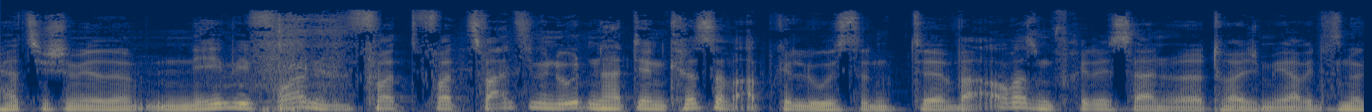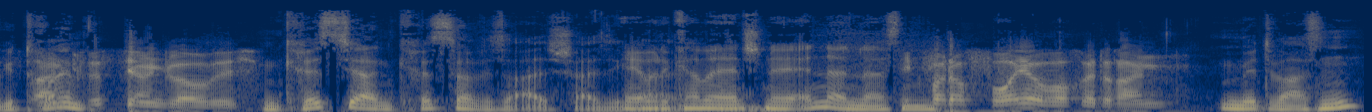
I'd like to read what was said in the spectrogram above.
Hört sich schon wieder so. Nee, wie vorhin. Vor, vor 20 Minuten hat den Christoph abgelust und äh, war auch aus dem Friedrichshain, oder täusche ich mich? Habe ich das nur War geträumt? Christian, glaube ich. Ein Christian, Christoph ist alles scheißegal. Ja, aber das kann man ja schnell ändern lassen. Ich war doch vorige Woche dran. Mit was denn?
